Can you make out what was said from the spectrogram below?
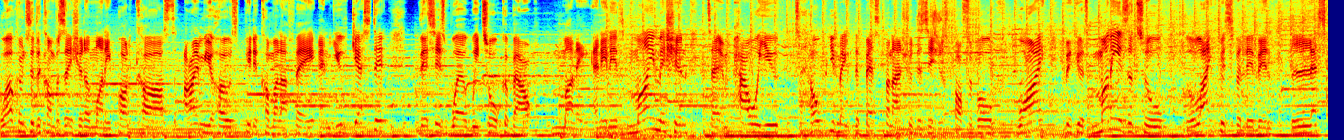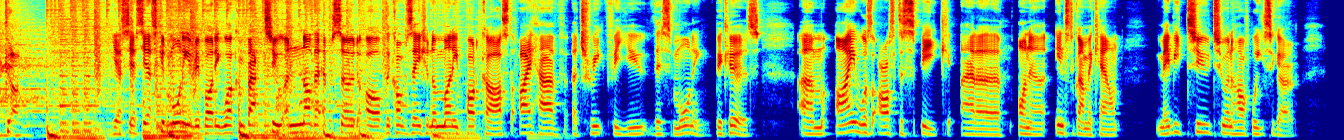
Welcome to the Conversation of Money podcast. I'm your host, Peter Komolafe, and you've guessed it, this is where we talk about money. And it is my mission to empower you, to help you make the best financial decisions possible. Why? Because money is a tool, life is for living. Let's go. Yes, yes, yes. Good morning, everybody. Welcome back to another episode of the Conversation of Money podcast. I have a treat for you this morning because um, I was asked to speak at a on an Instagram account maybe two two and a half weeks ago,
